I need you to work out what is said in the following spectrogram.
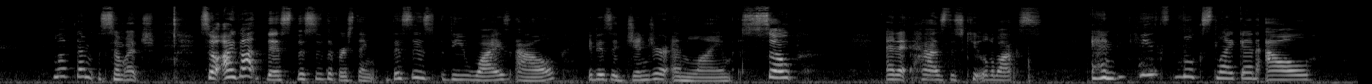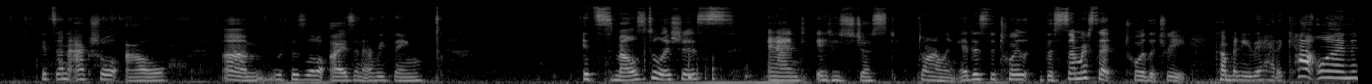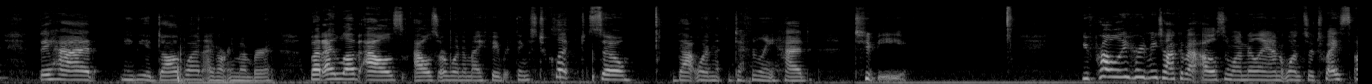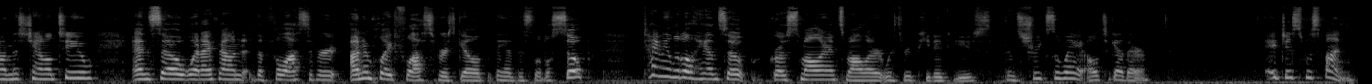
love them so much. So I got this. This is the first thing. This is the Wise Owl. It is a ginger and lime soap. And it has this cute little box. And he looks like an owl. It's an actual owl um, with his little eyes and everything. It smells delicious. And it is just darling. It is the toilet, the Somerset Toiletry Company. They had a cat one. They had maybe a dog one. I don't remember. But I love owls. Owls are one of my favorite things to collect. So that one definitely had to be. You've probably heard me talk about Alice in Wonderland once or twice on this channel too. And so when I found the Philosopher, Unemployed Philosophers Guild, they had this little soap, tiny little hand soap, grows smaller and smaller with repeated use, then shrieks away altogether. It just was fun.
